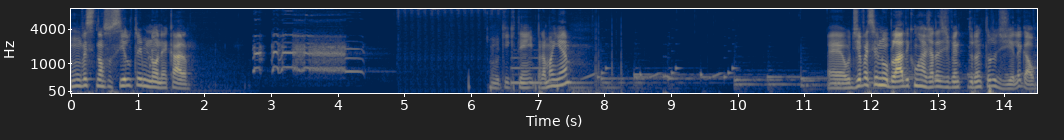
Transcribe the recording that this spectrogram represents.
Vamos ver se nosso silo terminou, né, cara? Vamos ver o que, que tem pra amanhã. É, o dia vai ser nublado e com rajadas de vento durante todo o dia. Legal.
